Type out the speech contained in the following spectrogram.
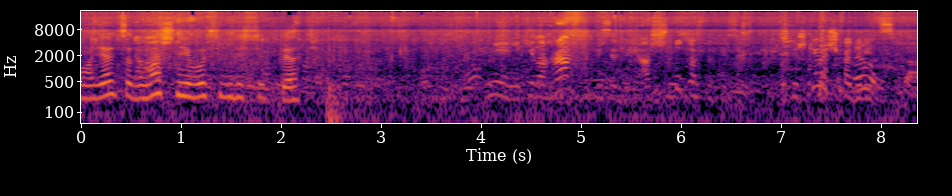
О, яйца домашние 85. Ні, не кілограм 152, а штука 150. І шкірочка, дивіться.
